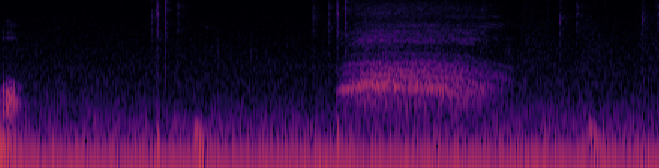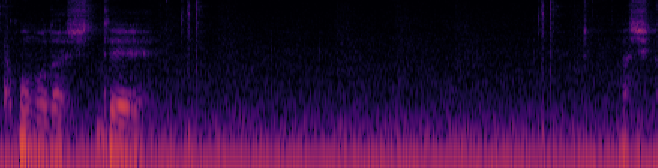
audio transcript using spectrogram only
う。おこも出して。足利。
